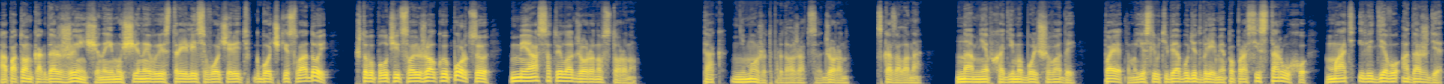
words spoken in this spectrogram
а потом, когда женщины и мужчины выстроились в очередь к бочке с водой, чтобы получить свою жалкую порцию, Миас отвела Джорана в сторону. «Так не может продолжаться, Джоран», — сказала она. Нам необходимо больше воды. Поэтому, если у тебя будет время, попроси старуху, мать или деву о дожде,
